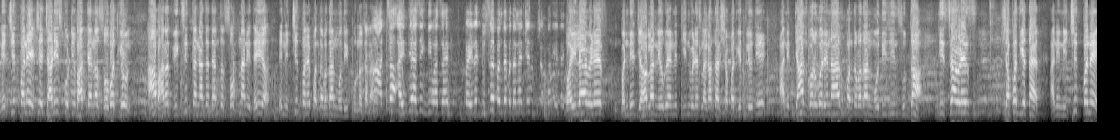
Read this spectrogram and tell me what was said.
निश्चितपणे एकशे चाळीस कोटी भारतीयांना सोबत घेऊन हा भारत विकसित करण्याचं त्यांचं स्वप्न आणि ध्येय हे निश्चितपणे पंतप्रधान मोदी पूर्ण करणार. आजचा ऐतिहासिक दिवस आहे. पहिले दुसऱ्या पंतप्रधानांचे शपथ घेत पहिल्या वेळेस पंडित जवाहरलाल नेहरू यांनी तीन वेळेस लगातार शपथ घेतली होती आणि त्याचबरोबरीनं आज पंतप्रधान मोदीजी सुद्धा तिसऱ्या वेळेस शपथ घेत आहेत. आणि निश्चितपणे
